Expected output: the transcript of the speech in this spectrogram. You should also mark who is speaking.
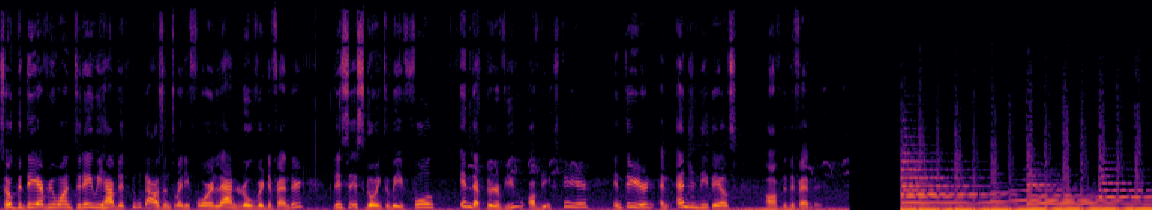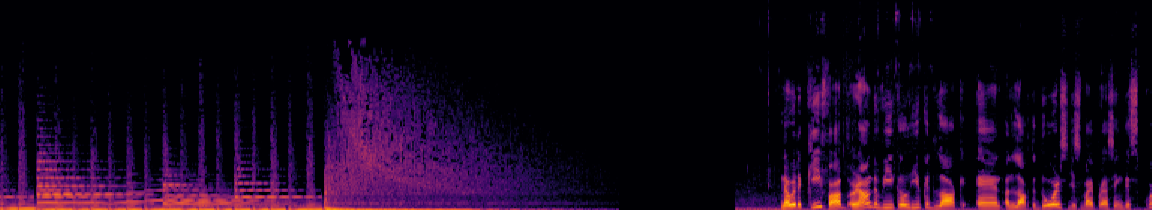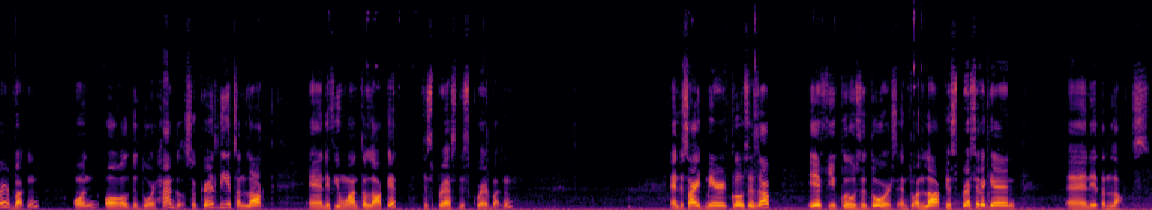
Speaker 1: So good day everyone. Today we have the 2024 Land Rover Defender. This is going to be a full in-depth review of the exterior, interior, and engine details of the Defender. Now with a key fob around the vehicle, you could lock and unlock the doors just by pressing this square button on all the door handles. So currently it's unlocked and if you want to lock it, just press the square button. And the side mirror closes up if you close the doors. And to unlock, just press it again and it unlocks.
